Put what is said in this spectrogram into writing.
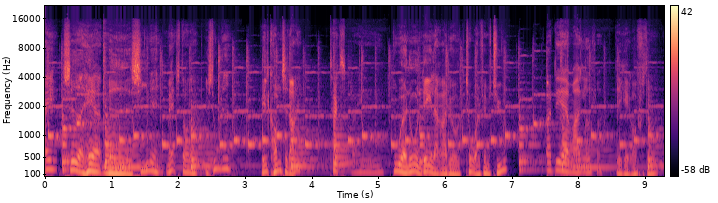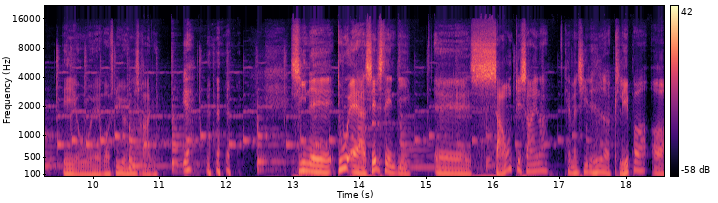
Jeg sidder her med Signe Mandsdotter i studiet. Velkommen til dig. Tak skal du have. Du er nu en del af Radio 9220. Og det er jeg meget glad for. Det kan jeg godt forstå. Det er jo øh, vores nye yndlingsradio. Ja. Signe, du er selvstændig øh, sounddesigner, kan man sige det hedder, klipper og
